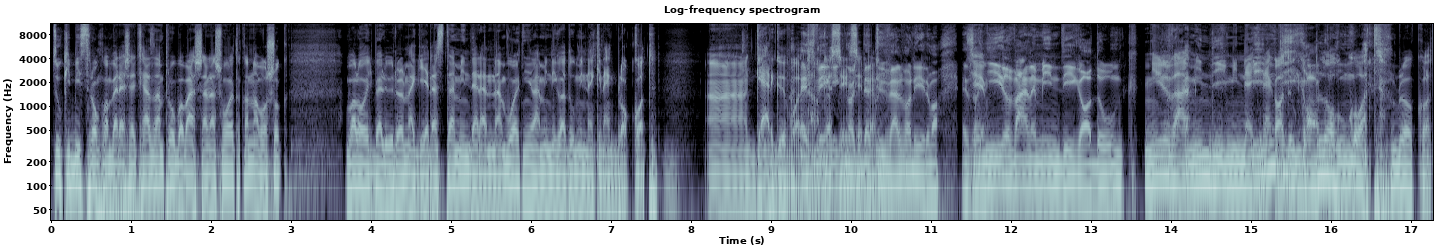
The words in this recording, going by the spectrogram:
cuki bisztrónk van Veresegyházán, próbavásárlás voltak a navosok. Valahogy belülről megéreztem, minden rendben volt, nyilván mindig adunk mindenkinek blokkot. Gergő Ez voltam, végig köszönjük nagy szépen. betűvel van írva. Ez a Igen. nyilván mindig adunk. Nyilván mindig mindenkinek Mindig adunk adunk. blokkot. Blokkot.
